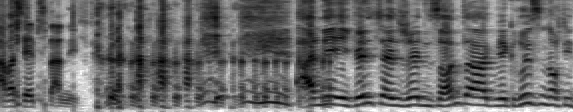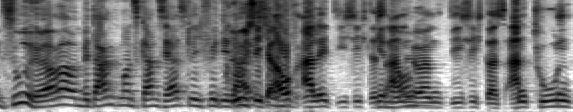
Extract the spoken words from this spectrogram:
aber selbst dann nicht. Andi, ich wünsche dir einen schönen Sonntag. Wir grüßen noch die Zuhörer und bedanken uns ganz herzlich für die Grüße ich auch alle, die sich das genau. anhören, die sich das antun.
